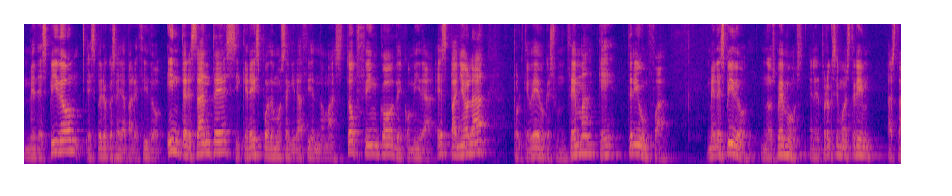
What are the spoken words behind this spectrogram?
me despido, espero que os haya parecido interesante. Si queréis podemos seguir haciendo más top 5 de comida española, porque veo que es un tema que triunfa. Me despido, nos vemos en el próximo stream. Hasta luego.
